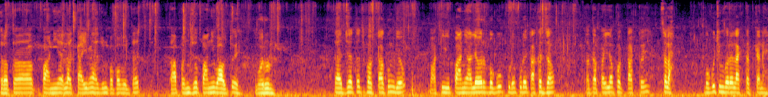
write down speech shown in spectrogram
तर आता पाणी यायला टाईम आहे अजून पप्पा बोलतात तर आपण जो पाणी वाहतोय वरून त्याच्यातच फक्त टाकून घेऊ. बाकी पाणी आल्यावर बघू पुढे पुढे टाकत जाऊ. तर आता पहिला फक्त टाकतो आहे चला बघू चिंबरं लागतात का नाही.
